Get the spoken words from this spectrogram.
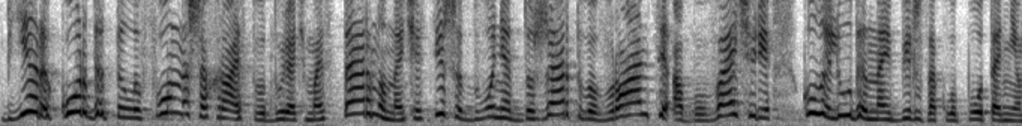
Б'є рекорди, телефонне шахрайство дурять майстерно. Найчастіше дзвонять до жертви вранці або ввечері, коли люди найбільш заклопотані.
